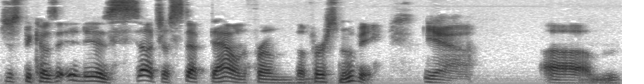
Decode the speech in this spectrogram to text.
Just because it is such a step down from the first movie. Yeah, Um,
